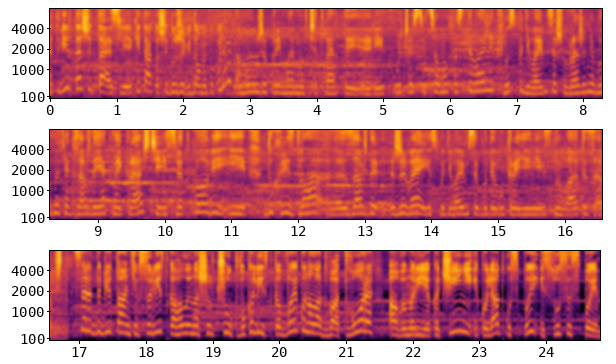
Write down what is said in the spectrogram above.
е, твір теж від Теслі, який також і дуже відомий популярний. А ми вже приймаємо в четвертий рік участь у цьому фестивалі. Ну сподіваємося, що враження будуть як завжди, як найкращі, і святкові, і дух Різдва е, завжди живе. І сподіваємося, буде в Україні існувати завжди. Серед дебютантів солістка Галина Шевчук, вокалістка виконала два твори Аве Марія Качіні і колядку Спи, Ісусе, спи.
